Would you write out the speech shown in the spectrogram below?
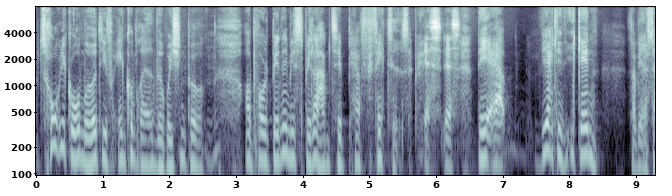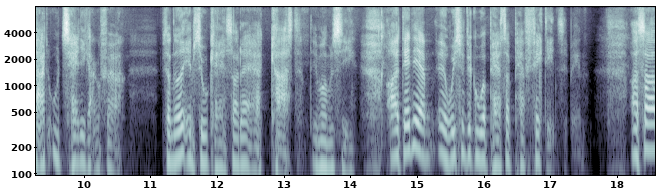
utrolig gode måde, de får inkorporeret The Vision på. Mhm. Mm. Og Paul Bettany spiller ham til perfekthed, simpelthen. yes, yes. Det er virkelig igen, som jeg har sagt utallige gange før, så noget MCU kan, så der er cast, det må man sige. Og den her uh, Vision-figur passer perfekt ind, simpelthen. Og så,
